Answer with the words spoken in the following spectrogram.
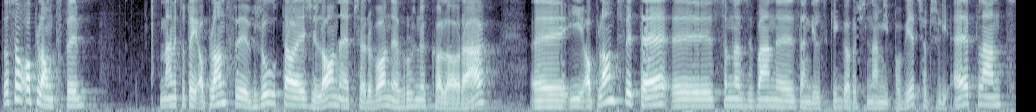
To są oplątwy. Mamy tutaj oplątwy w żółte, zielone, czerwone, w różnych kolorach. Yy, I oplątwy te yy, są nazywane z angielskiego roślinami powietrza, czyli e-plant.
